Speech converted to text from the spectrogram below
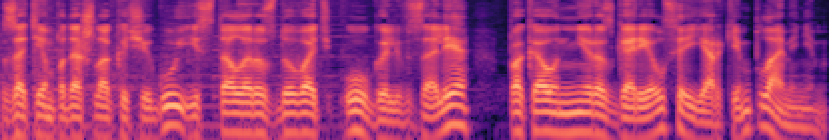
Затем подошла к очагу и стала раздувать уголь в зале, пока он не разгорелся ярким пламенем.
